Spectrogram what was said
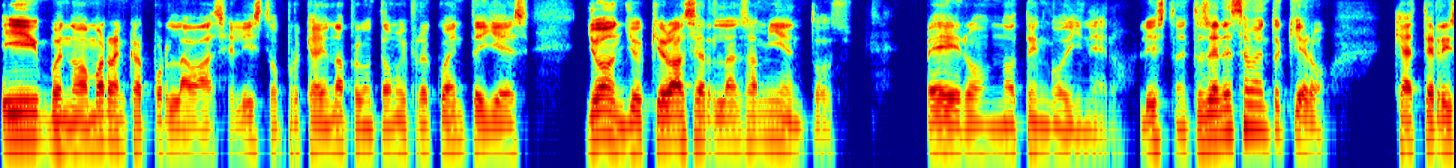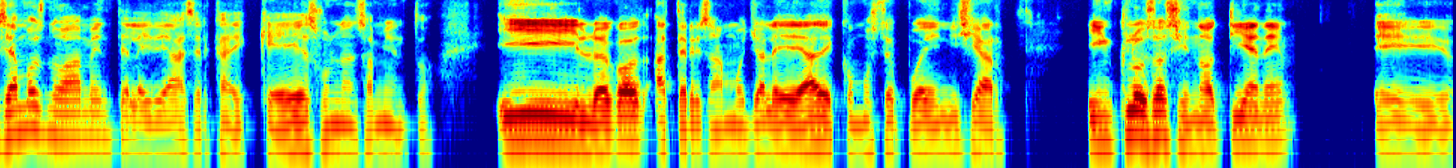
Y bueno, vamos a arrancar por la base, listo, porque hay una pregunta muy frecuente y es, John, yo quiero hacer lanzamientos, pero no tengo dinero, listo. Entonces, en este momento quiero que aterricemos nuevamente la idea acerca de qué es un lanzamiento y luego aterrizamos ya la idea de cómo usted puede iniciar, incluso si no tiene eh,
